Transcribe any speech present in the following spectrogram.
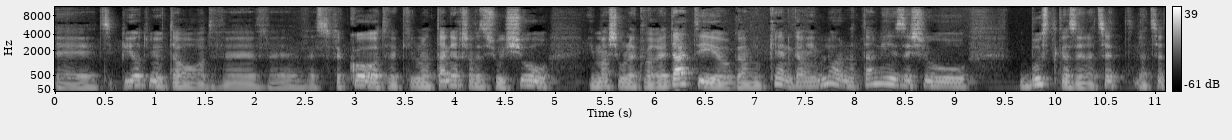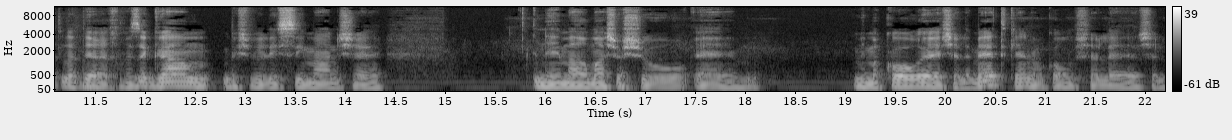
אה, ציפיות מיותרות ו, ו, וספקות, וכאילו נתן לי עכשיו איזשהו אישור עם מה שאולי כבר ידעתי, או גם אם כן, גם אם לא, נתן לי איזשהו... בוסט כזה, לצאת, לצאת לדרך, וזה גם בשבילי סימן שנאמר משהו שהוא אה, ממקור אה, של אמת, כן, ממקור של, אה, של,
